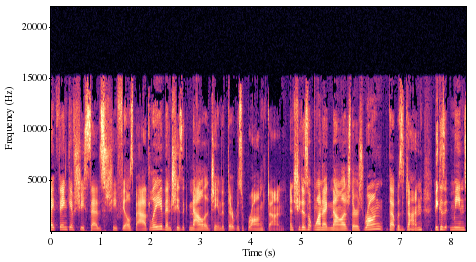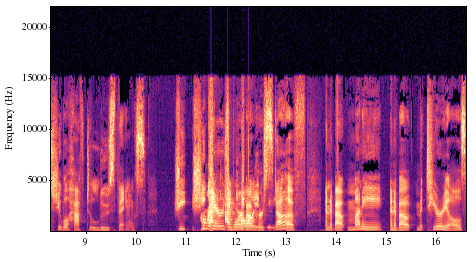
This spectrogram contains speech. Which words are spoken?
i think if she says she feels badly then she's acknowledging that there was wrong done and she doesn't want to acknowledge there's wrong that was done because it means she will have to lose things she she Correct. cares I more totally about her agree. stuff and about money and about materials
